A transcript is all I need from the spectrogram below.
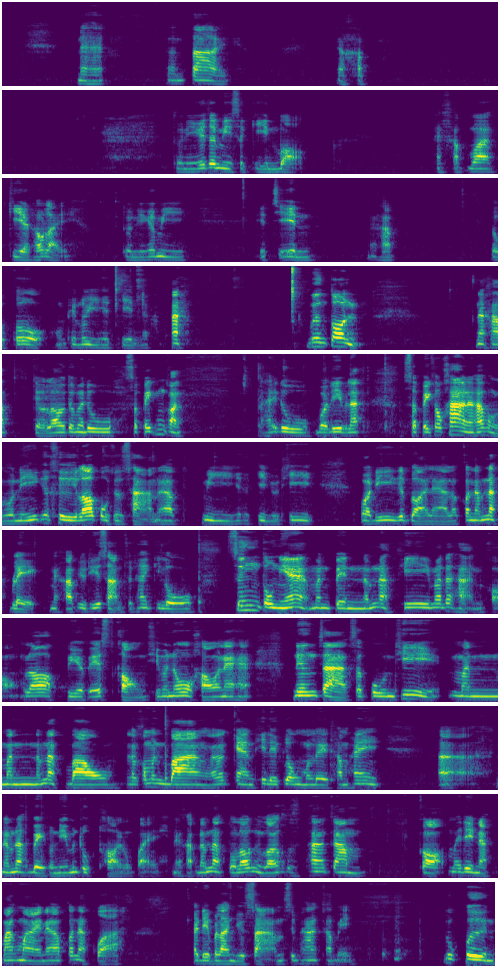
นะฮะด้านใต้นะครับ ตัวนี้ก็จะมีสกรีนบอกนะครับว่าเกียร์เท่าไหร่ ตัวนี้ก็มี HGN นะครับโลโก้ของเทคโนโลยี HGN นะครับอะเบื้องต้นนะครับ เดี๋ยวเราจะมาดูสเปคกันก่อน ให้ดูบอดี้ไปแล้วสเปคคร่าวๆนะครับ ของตัวนี้ก็คือรอบ 6.3 นะครับ มีกรีนอยู่ที่บอดี้เรียบร้อยแล้ว แล้วก็น้ำหนักเบรกนะครับ อยู่ที่ 3.5 กิโล ซึ่งตรงนี้มันเป็นน้ำหนักที่มาตรฐานของลอก BFS ของ Shimano เขานะฮะ เนื่องจากสปูลที่มันมันน้ำหนักเบา แล้วก็มันบาง แล้วก็แกนที่เล็กลงมาเลยทำให้น้ำหนักเบรกตรงนี้มันถูกถอนลงไปนะครับ น้ำหนักตัวลอก 165 กรัม ก็ไม่ได้หนักมากมายนะครับ ก็หนักกว่า เดบาลันอยู่35กรัมเอง ลูกปืน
